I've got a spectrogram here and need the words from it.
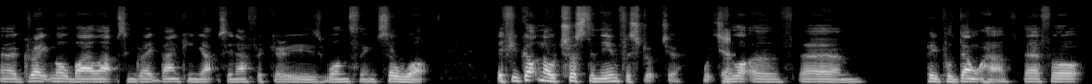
uh, great mobile apps and great banking apps in Africa is one thing. So what? If you've got no trust in the infrastructure, which yeah. a lot of um, people don't have, therefore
